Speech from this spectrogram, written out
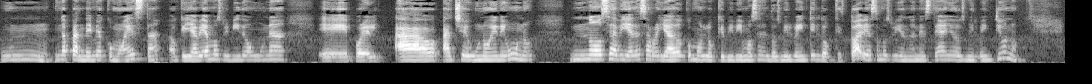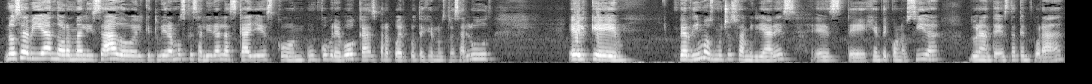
una pandemia como esta, aunque ya habíamos vivido una eh, por el H1N1, no se había desarrollado como lo que vivimos en el 2020 y lo que todavía estamos viviendo en este año 2021. No se había normalizado el que tuviéramos que salir a las calles con un cubrebocas para poder proteger nuestra salud, el que perdimos muchos familiares, este, gente conocida durante esta temporada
